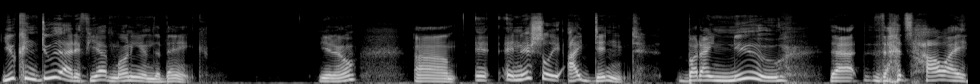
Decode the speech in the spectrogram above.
You can do that if you have money in the bank. You know? Um, it, initially, I didn't, but I knew that that's how I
